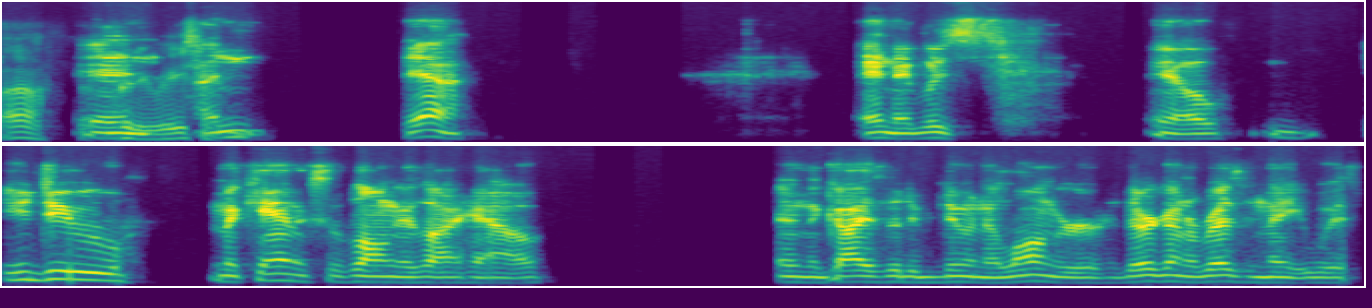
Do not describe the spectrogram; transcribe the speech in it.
Wow, pretty recent. I, yeah, and it was, you know, you do mechanics as long as I have, and the guys that have been doing it longer, they're going to resonate with.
